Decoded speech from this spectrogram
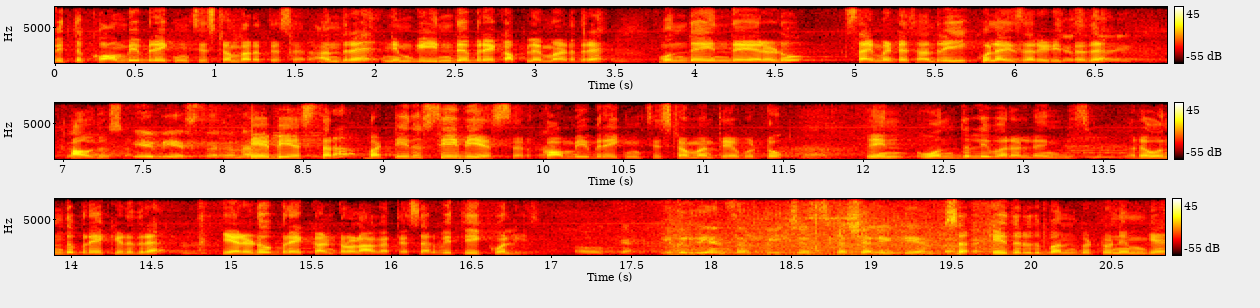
ವಿತ್ ಕಾಂಬಿ ಬ್ರೇಕಿಂಗ್ ಸಿಸ್ಟಮ್ ಬರುತ್ತೆ ಸರ್. ಅಂದರೆ ನಿಮಗೆ ಹಿಂದೆ ಬ್ರೇಕ್ ಅಪ್ಲೈ ಮಾಡಿದ್ರೆ ಮುಂದೆ ಹಿಂದೆ ಎರಡು ಸೈಮೆಂಟಸ್ ಅಂದರೆ ಈಕ್ವಲೈಸರ್ ಹಿಡಿತದೆ. ಹೌದು ಸರ್. ಎ ಬಿ ಎಸ್ ತರ ಎ ಬಿ ಎಸ್ ಥರ ಬಟ್ ಇದು C B S sir. Combi braking system ಅಂತ ಹೇಳ್ಬಿಟ್ಟು. ಇನ್ ಒಂದು ಲಿವರಲ್ಲಿ ಒಂದು ಬ್ರೇಕ್ ಹಿಡಿದ್ರೆ ಎರಡು ಬ್ರೇಕ್ ಕಂಟ್ರೋಲ್ ಆಗುತ್ತೆ ಸರ್ ವಿತ್ ಈಕ್ವಲಿ ಓಕೆ ಏನು ಸರ್ ಫೀಚರ್ ಸ್ಪೆಷಾಲಿಟಿ ಅಂತ? ಸರ್ ಇದ್ರದ್ದು ಬಂದ್ಬಿಟ್ಟು ನಿಮಗೆ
